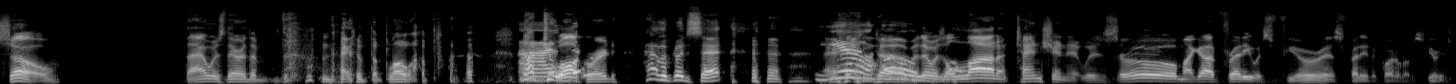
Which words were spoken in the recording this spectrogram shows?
So I was there the, the night of the blow up. Not too I- awkward. Have a good set. Yeah. And, uh, but there oh, was a lot of tension. It was, oh my God, Freddie was furious. Freddie DeCordova was furious.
